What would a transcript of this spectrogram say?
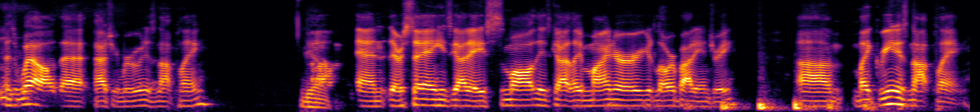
as mm-hmm. well that Patrick Maroon is not playing. Yeah. Um, and they're saying he's got a small, he's got like minor lower body injury. Um, Mike Green is not playing.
